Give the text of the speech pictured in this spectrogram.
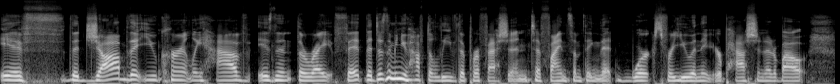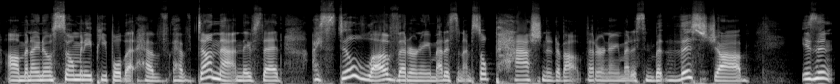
if the job that you currently have isn't the right fit, that doesn't mean you have to leave the profession to find something that works for you and that you're passionate about. Um, and I know so many people that have have done that, and they've said, "I still love veterinary medicine. I'm still passionate about veterinary medicine, but this job isn't."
